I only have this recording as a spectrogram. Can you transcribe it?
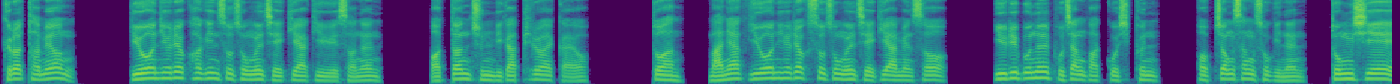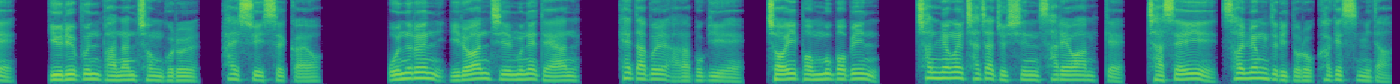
그렇다면 유언 효력 확인 소송을 제기하기 위해서는 어떤 준비가 필요할까요? 또한 만약 유언 효력 소송을 제기하면서 유류분을 보장받고 싶은 법정 상속인은 동시에 유류분 반환 청구를 할 수 있을까요? 오늘은 이러한 질문에 대한 해답을 알아보기 위해 저희 법무법인 천명을 찾아주신 사례와 함께 자세히 설명드리도록 하겠습니다.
